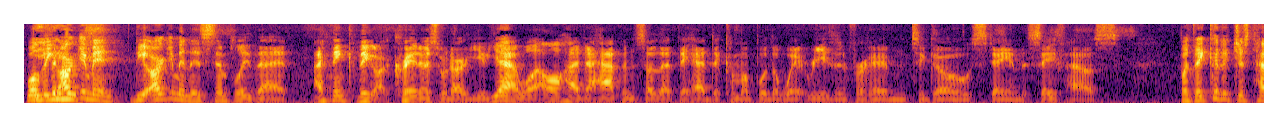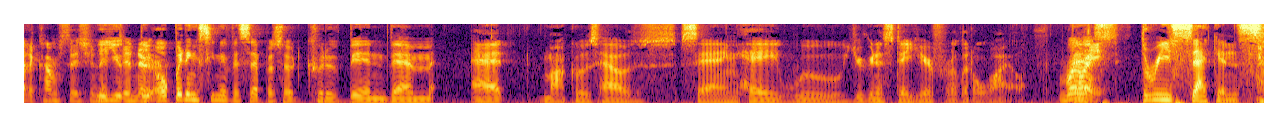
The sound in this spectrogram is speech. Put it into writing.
Well, Even the argument the argument is simply that I think the creators would argue, yeah, well, it all had to happen so that they had to come up with a way, reason for him to go stay in the safe house. But they could have just had a conversation at You- dinner. the opening scene of this episode could have been them at Mako's house saying, "Hey, Wu, you're going to stay here for a little while." Right, That's three seconds.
